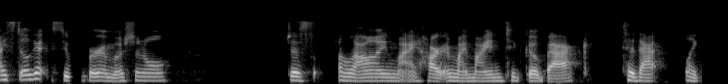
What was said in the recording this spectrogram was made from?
I still get super emotional just allowing my heart and my mind to go back to that like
